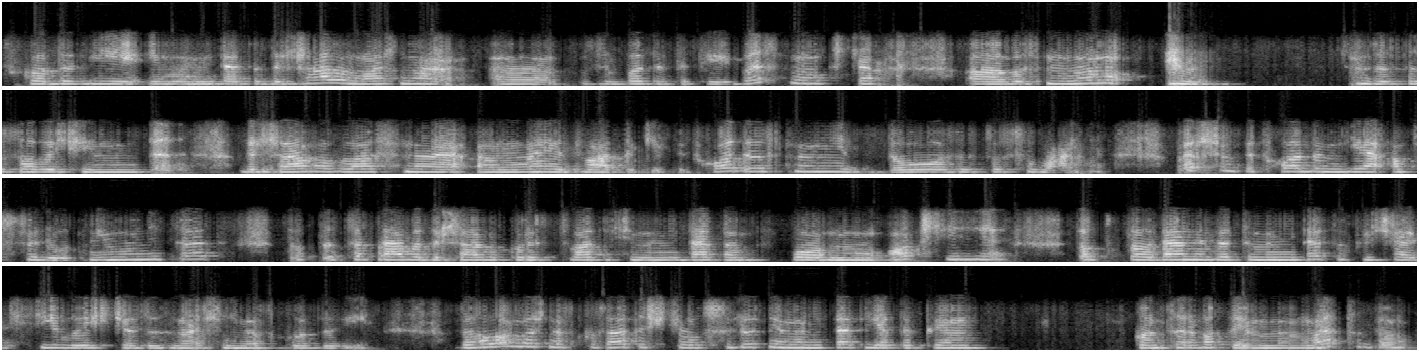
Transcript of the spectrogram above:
складові імунітету держави, можна е, зробити такий висновок, що е, в основному застосовуючи імунітет, держава власне е, має два такі підходи основні до застосування. Першим підходом є абсолютний імунітет, тобто це право держави користуватися імунітетом в повному обсязі, тобто даний вид імунітету включає всі вище зазначені на складові. Загалом можна сказати, що абсолютний імунітет є таким консервативним методом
